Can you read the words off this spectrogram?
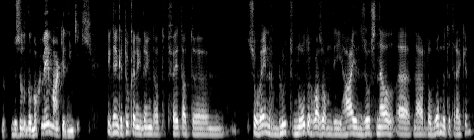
dat, we zullen dat nog meemaken, denk ik. Ik denk het ook en ik denk dat het feit dat uh, zo weinig bloed nodig was om die haaien zo snel uh, naar de wonden te trekken,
